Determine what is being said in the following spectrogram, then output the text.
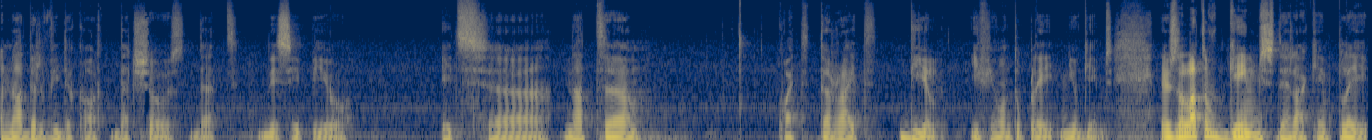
another video card that shows that the CPU it's uh, not um, quite the right deal if you want to play new games. There's a lot of games that I can play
